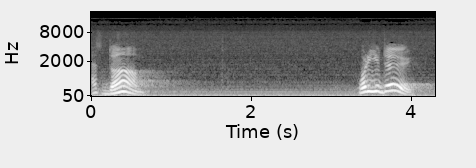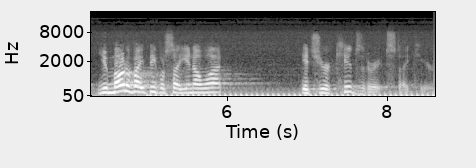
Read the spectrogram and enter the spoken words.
That's dumb. What do you do? You motivate people to say, you know what? It's your kids that are at stake here.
